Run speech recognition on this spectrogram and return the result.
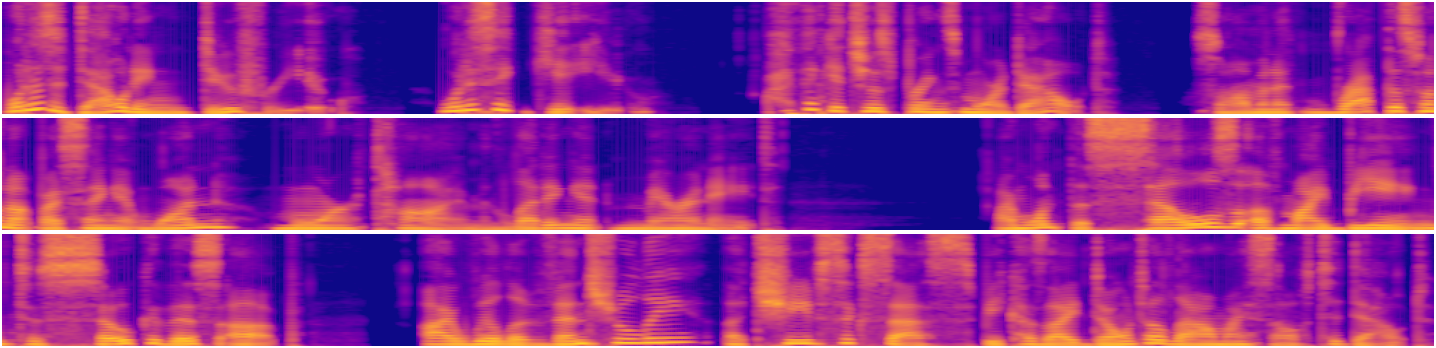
What does doubting do for you? What does it get you? I think it just brings more doubt. So I'm going to wrap this one up by saying it one more time and letting it marinate. I want the cells of my being to soak this up. I will eventually achieve success because I don't allow myself to doubt.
